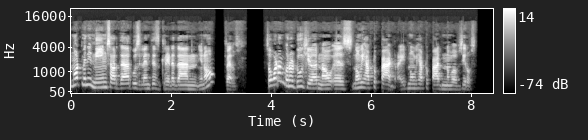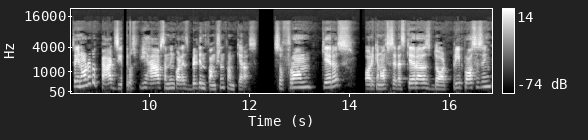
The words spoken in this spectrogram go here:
not many names are there whose length is greater than, you know, 12. So what I'm going to do here now is now we have to pad, right? Now we have to pad the number of zeros. So in order to pad zeros, we have something called as built-in function from Keras. So from Keras, or you can also set as Keras dot preprocessing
